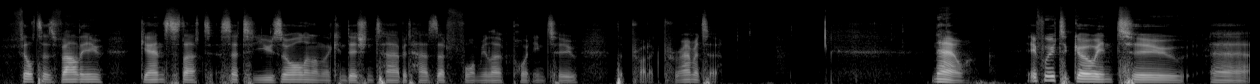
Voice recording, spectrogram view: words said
filters value, again set, set to use all, and on the condition tab, it has that formula pointing to the product parameter. Now, if we were to go into uh,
